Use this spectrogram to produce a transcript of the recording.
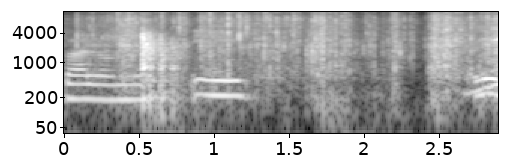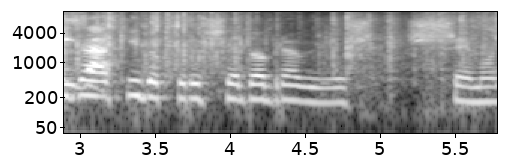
balony i lizaki, do których się dobrał już Szymon.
